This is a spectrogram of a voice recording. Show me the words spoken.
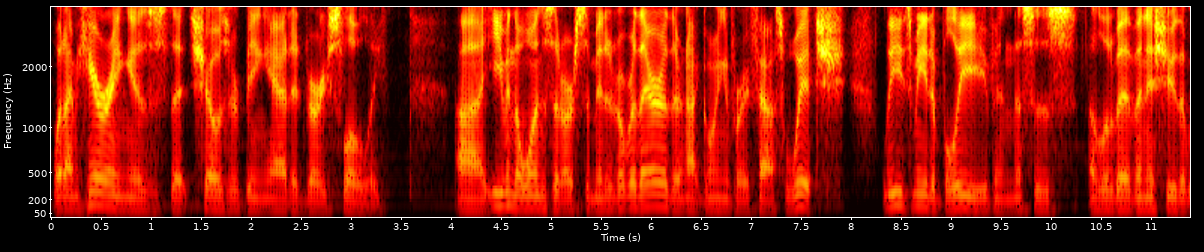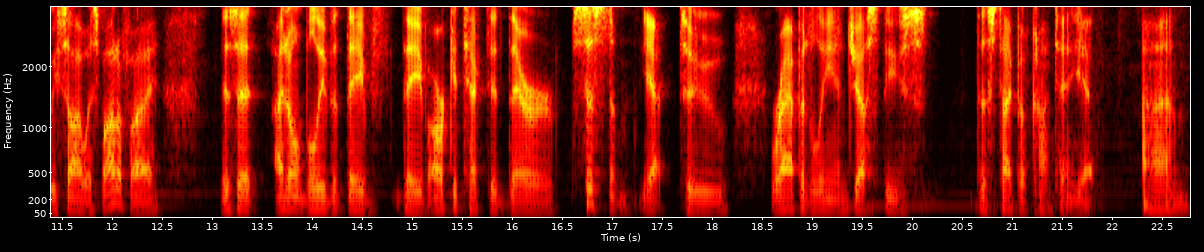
what I'm hearing is that shows are being added very slowly. Uh, even the ones that are submitted over there, they're not going in very fast, which leads me to believe, and this is a little bit of an issue that we saw with Spotify, is that I don't believe that they've they've architected their system yet to rapidly ingest these this type of content yet. Um,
